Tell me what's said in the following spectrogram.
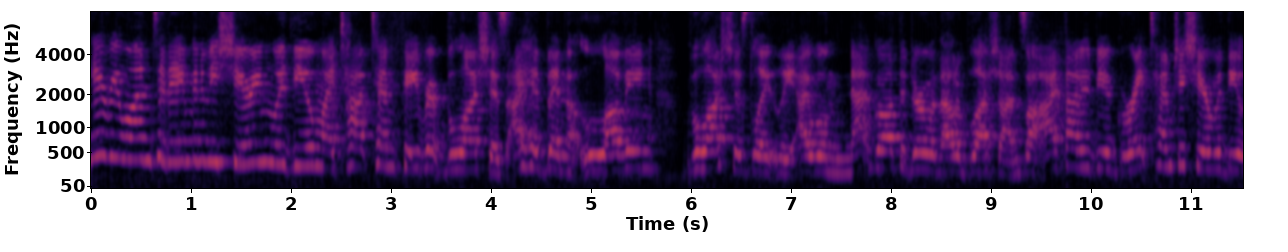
Hey everyone, today I'm going to be sharing with you my top 10 favorite blushes. I have been loving blushes lately. I will not go out the door without a blush on, so I thought it'd be a great time to share with you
